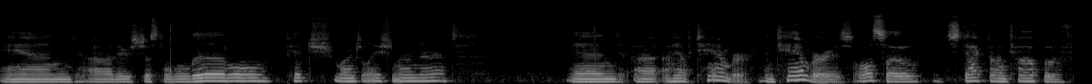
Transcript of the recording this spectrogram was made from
And uh, there's just a little pitch modulation on that. And uh, I have timbre, and timbre is also stacked on top of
